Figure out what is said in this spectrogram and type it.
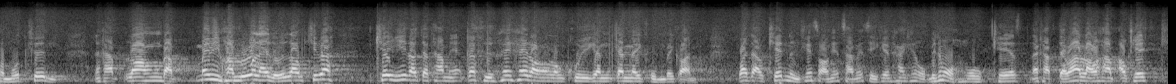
สมมุติขึ้นนะครับ ลองแบบไม่มีความรู้อะไรหรือเราคิดว่าเคสอย่างนี้เราจะทำเนี่ยก็คือให้ให้ลองลองคุยกันกันในกลุ่มไปก่อน ว่าจะเอาเคสหนึ่งเคสสองเคสสามเคสสี่เคสห้าเคสหกมีทั้งหมดหกเคสนะครับแต่ว่าเราทำเอาเคสเค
